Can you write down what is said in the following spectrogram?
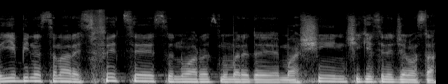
e bine să nu arăți fețe, să nu arăți numere de mașini și chestii de genul ăsta.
